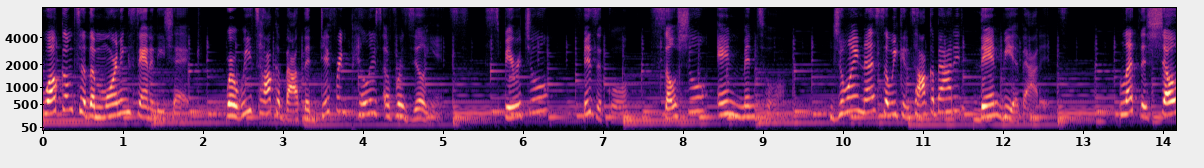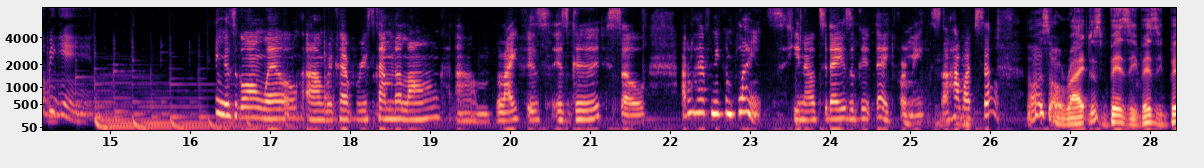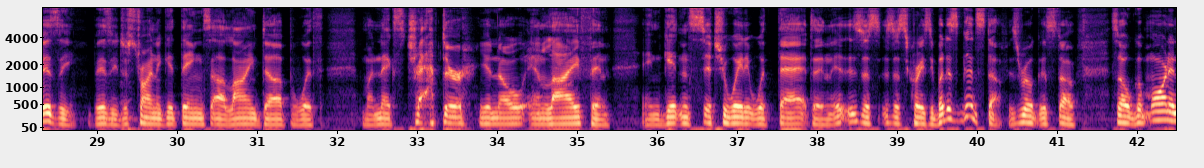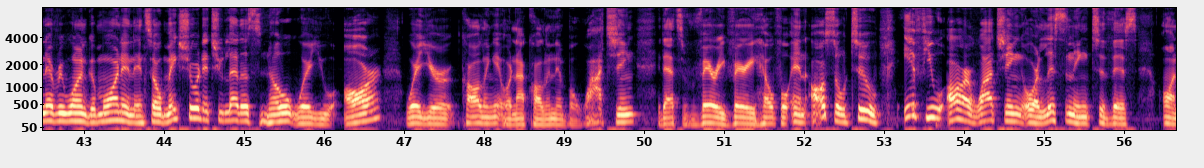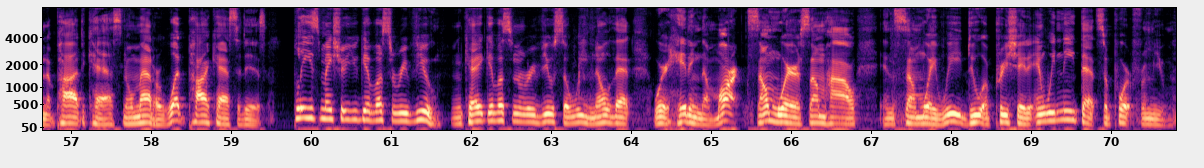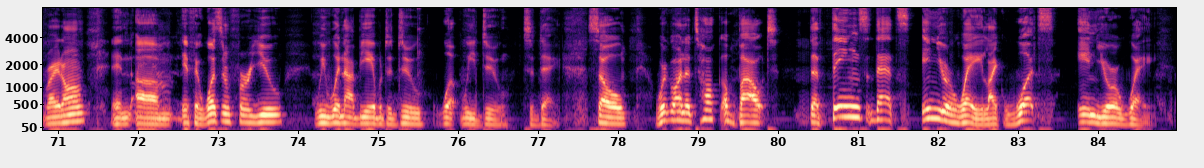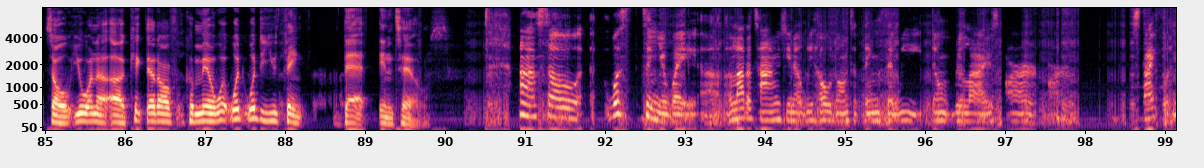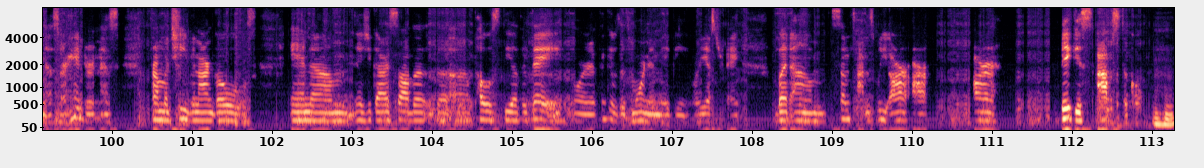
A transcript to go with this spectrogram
Welcome to the Morning Sanity Check, where we talk about the different pillars of resilience spiritual, physical, social, and mental. Join us so we can talk about it, then be about it. Let the show begin. It's going well. Um, recovery is coming along. Um, life is is good, so I don't have any complaints. You know, today is a good day for me. So, how about yourself? Oh, it's all right. Just busy, busy, busy, busy. Just trying to get things uh, lined up with my next chapter, you know, in life and and getting situated with that and it's just it's just crazy but it's good stuff. It's real good stuff. So good morning everyone. Good morning. And so make sure that you let us know where you are where you're calling it or not calling in but watching. That's very very helpful. And also too if you are watching or listening to this on a podcast no matter what podcast it is please make sure you give us a review. Okay, give us a review so we know that we're hitting the mark somewhere, somehow, in some way. We do appreciate it, and we need that support from you. Right on. And um, if it wasn't for you, we would not be able to do what we do today. So we're going to talk about the things that's in your way, like what's in your way. So you want to uh, kick that off, Camille? What what what do you think that entails? Uh, so, what's in your way? Uh, a lot of times, you know, we hold on to things that we don't realize are are stifling us or hindering us from achieving our goals. And um, as you guys saw the the uh, post the other day, or I think it was this morning, maybe, or yesterday, but um, sometimes we are our our biggest obstacle. Mm-hmm.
